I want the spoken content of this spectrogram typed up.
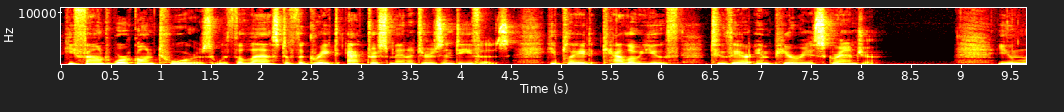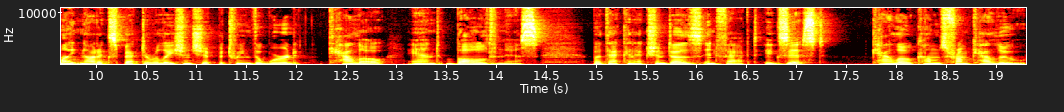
he found work on tours with the last of the great actress managers and divas. He played callow youth to their imperious grandeur. You might not expect a relationship between the word callow and baldness, but that connection does in fact exist. Callow comes from calu,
